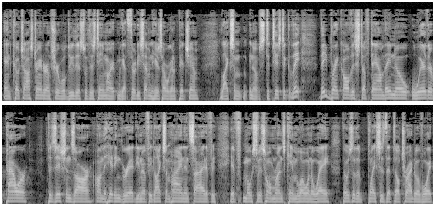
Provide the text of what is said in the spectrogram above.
and Coach Ostrander, I'm sure will do this with his team. All right, we got thirty-seven. Here's how we're going to pitch him. Like some, you know, statistic. They they break all this stuff down. They know where their power positions are on the hitting grid. You know, if he likes them high and inside, if he, if most of his home runs came low and away, those are the places that they'll try to avoid.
